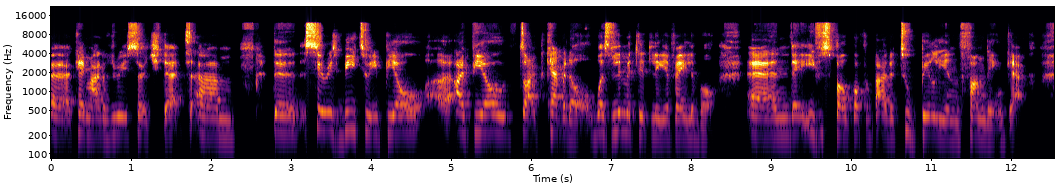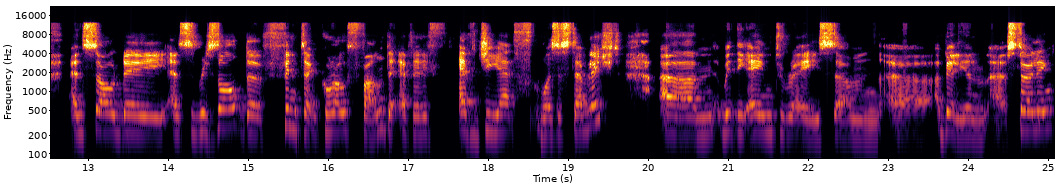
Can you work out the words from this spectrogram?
uh, came out of the research that um, the series b to ipo uh, ipo type capital was limitedly available and they even spoke of about a 2 billion funding gap and so they, as a result, the FinTech Growth Fund, the FF, FGF was established um, with the aim to raise um, uh, a billion uh, sterling,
